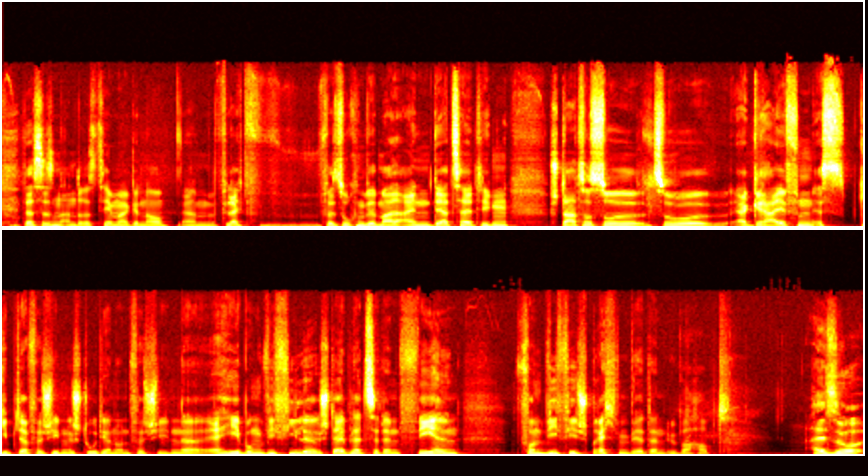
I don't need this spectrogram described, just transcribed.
das ist ein anderes Thema, genau. Ähm, vielleicht versuchen wir mal einen derzeitigen Status so zu ergreifen. Es gibt ja verschiedene Studien und verschiedene Erhebungen, wie viele Stellplätze denn fehlen. Von wie viel sprechen wir denn überhaupt? Also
